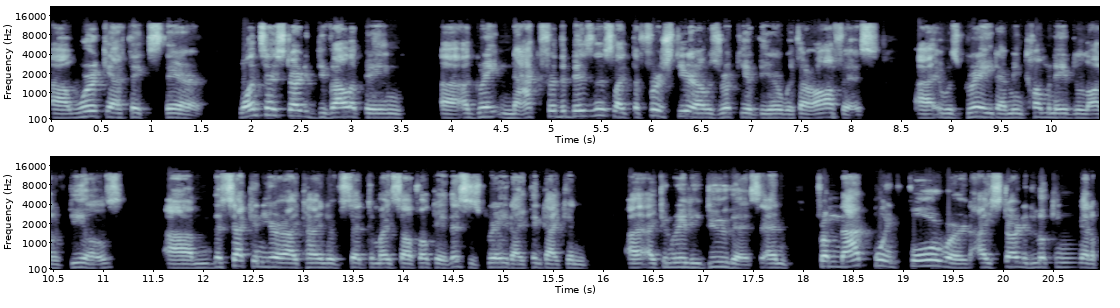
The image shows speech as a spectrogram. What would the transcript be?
uh, work ethics there. Once I started developing uh, a great knack for the business. Like the first year, I was rookie of the year with our office. Uh, it was great. I mean, culminated a lot of deals. Um, the second year, I kind of said to myself, "Okay, this is great. I think I can, I, I can really do this." And from that point forward, I started looking at a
